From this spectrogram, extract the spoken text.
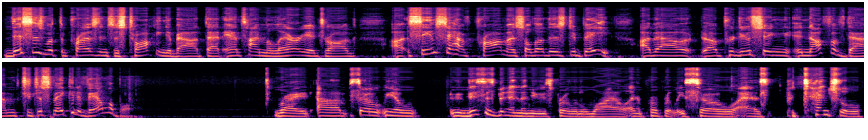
This is what the president is talking about, that anti-malaria drug uh, seems to have promise, although there's debate about uh, producing enough of them to just make it available. Right. Um, so, you know, this has been in the news for a little while, and appropriately so, as potential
